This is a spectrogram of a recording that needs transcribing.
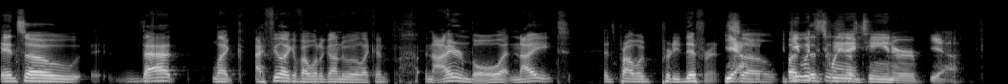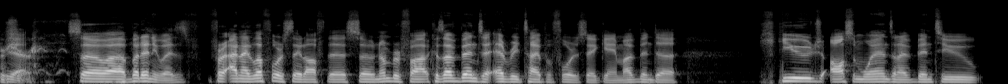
and so that like I feel like if I would have gone to a, like a, an Iron Bowl at night, it's probably pretty different. Yeah. So If you went to is just- 2019 or yeah, for Yeah. sure. So, uh, but anyways, for and I left Florida State off this. So number five, because I've been to every type of Florida State game. I've been to huge, awesome wins, and I've been to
